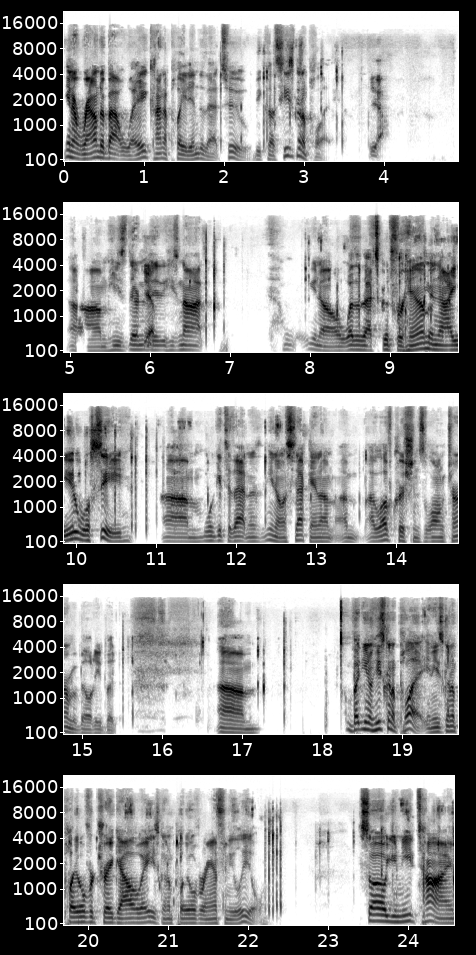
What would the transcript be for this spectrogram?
in a roundabout way, kind of played into that too, because he's going to play. Yeah. Um, he's there. Yep. He's not. You know whether that's good for him and IU, we'll see. Um, we'll get to that in a, you know a second. I'm, I'm I love Khristian's long term ability, but um, but you know he's going to play, and he's going to play over Trey Galloway. He's going to play over Anthony Leal. So you need time,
